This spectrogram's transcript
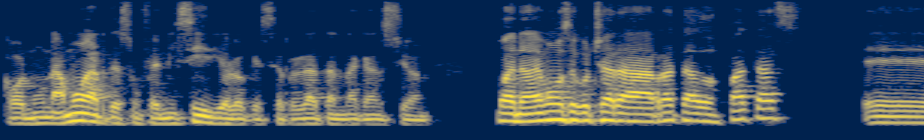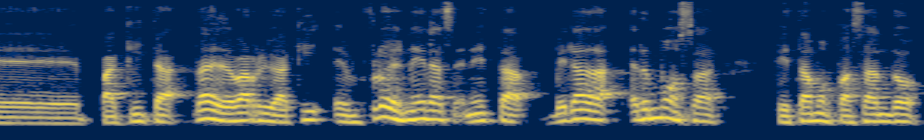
con una muerte, es un femicidio lo que se relata en la canción. Bueno, vamos a escuchar a Rata Dos Patas eh, Paquita, la del barrio aquí en Flores Negras, en esta velada hermosa que estamos pasando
